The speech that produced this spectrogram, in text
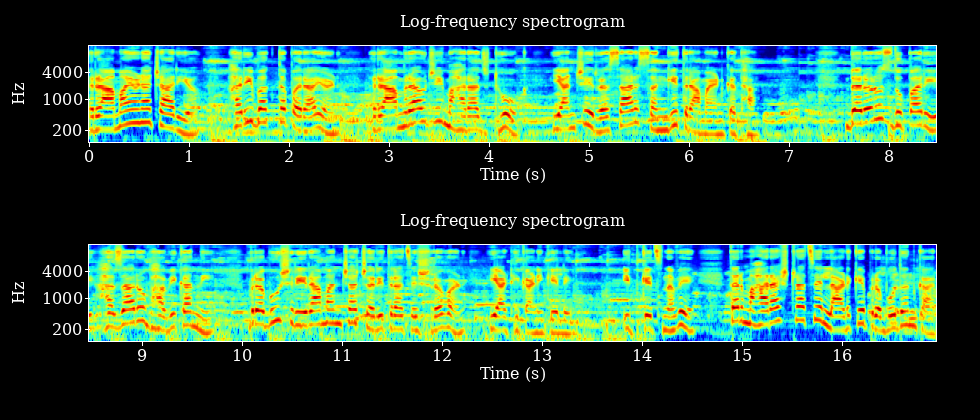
रामायणाचार्य हरिभक्त परायण रामरावजी महाराज ढोक यांची रसार संगीत रामायण कथा. दररोज दुपारी हजारो भाविकांनी प्रभू श्रीरामांच्या चरित्राचे श्रवण या ठिकाणी केले. इतकेच नव्हे तर महाराष्ट्राचे लाडके प्रबोधनकार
